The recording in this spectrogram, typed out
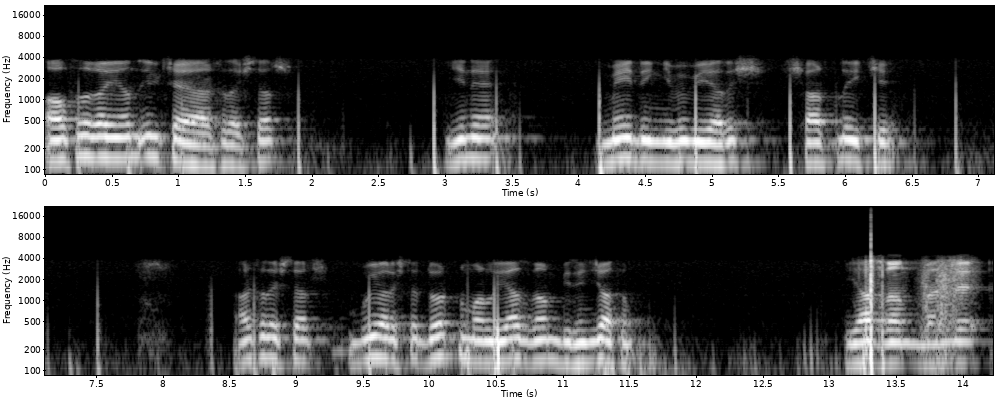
Altılı Ganyan'ın ilk ayağı arkadaşlar. Yine Maiden gibi bir yarış. Şartlı 2. Arkadaşlar bu yarışta 4 numaralı Yazgan birinci atım. Yazgan bende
